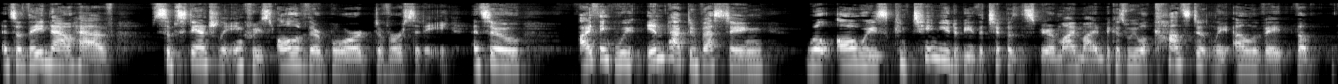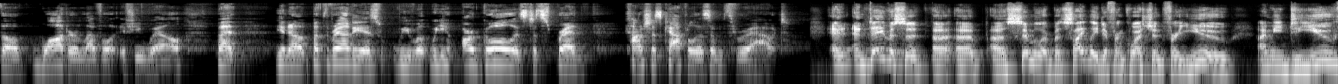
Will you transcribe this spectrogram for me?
And so they now have substantially increased all of their board diversity. And so I think we impact investing will always continue to be the tip of the spear in my mind because we will constantly elevate the the water level, if you will. But you know, but the reality is we will we our goal is to spread conscious capitalism throughout. And, and Davis, a, a, a, similar but slightly different question for you. I mean, do you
